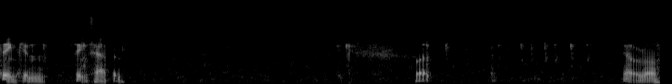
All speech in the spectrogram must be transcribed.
think and things happen i don't know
